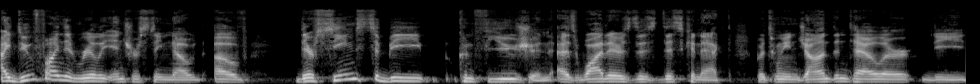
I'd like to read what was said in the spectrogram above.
I do find it really interesting, though, of there seems to be confusion as why there's this disconnect between Jonathan Taylor, the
